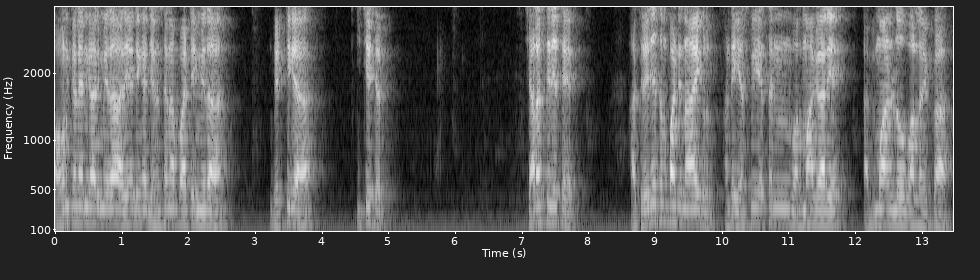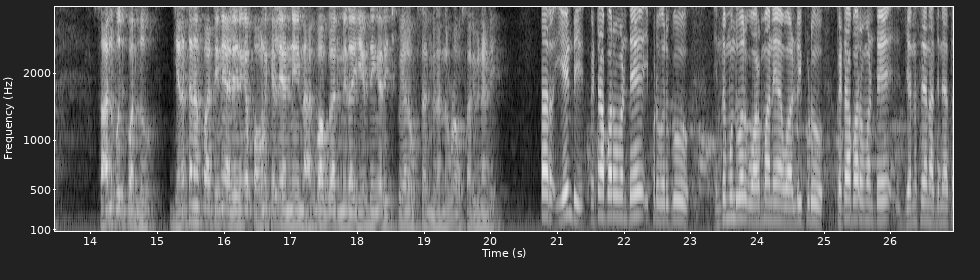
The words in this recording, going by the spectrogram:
పవన్ కళ్యాణ్ గారి మీద అదేవిధంగా జనసేన పార్టీ మీద గట్టిగా ఇచ్చేశారు. చాలా సీరియస్ అయ్యారు. ఆ తెలుగుదేశం పార్టీ నాయకులు అంటే ఎస్విఎస్ఎన్ వర్మ గారి అభిమానులు వాళ్ళ యొక్క సానుభూతి పనులు జనసేన పార్టీని అదేవిధంగా పవన్ కళ్యాణ్ని నాగబాబు గారి మీద ఏ విధంగా రెచ్చిపోయాలో ఒకసారి మీరందరూ కూడా ఒకసారి వినండి. సార్ ఏంటి? పిఠాపురం అంటే ఇప్పటి వరకు ఇంతకుముందు వరకు వర్మ అనేవాళ్ళు ఇప్పుడు పిఠాపురం అంటే జనసేన అధినేత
